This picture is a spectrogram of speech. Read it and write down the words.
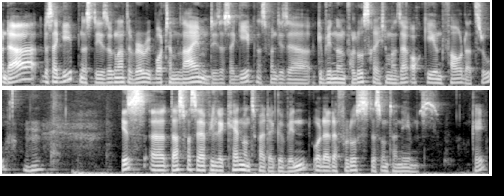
Und da das Ergebnis, die sogenannte Very Bottom Line, dieses Ergebnis von dieser Gewinn- und Verlustrechnung, man sagt auch G und V dazu, mhm. ist äh, das, was sehr viele kennen, und zwar der Gewinn oder der Verlust des Unternehmens. Okay?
